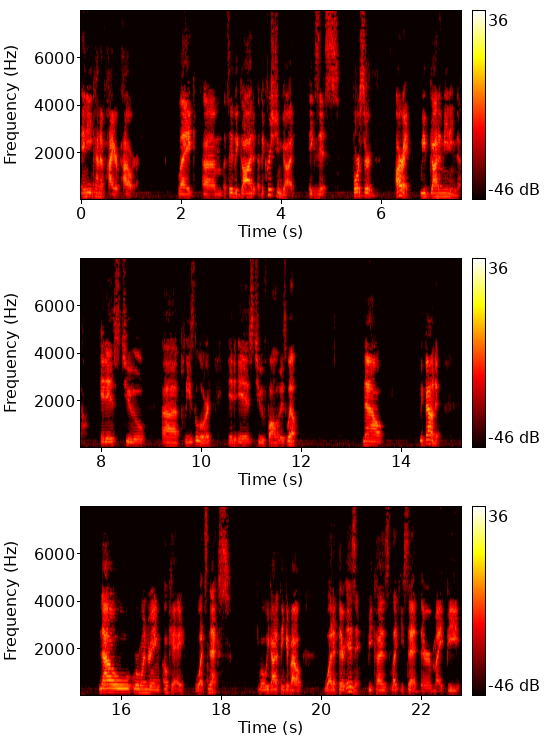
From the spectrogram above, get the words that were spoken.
any kind of higher power, like um, let's say the God, the Christian God exists for certain. All right, we've got a meaning now. It is to uh, please the Lord. It is to follow His will. Now, we found it. Now we're wondering, okay, what's next? Well, we got to think about what if there isn't, because, like you said, there might be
